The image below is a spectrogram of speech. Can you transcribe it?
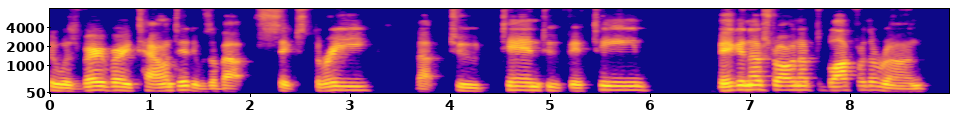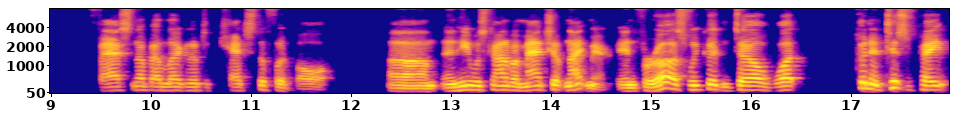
who was very, very talented. It was about six three, about 210, 215, big enough, strong enough to block for the run, fast enough, athletic enough to catch the football. Um, and he was kind of a matchup nightmare. And for us, we couldn't tell what, couldn't anticipate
